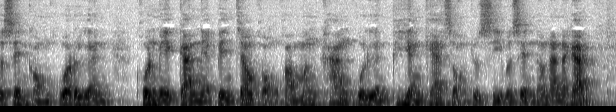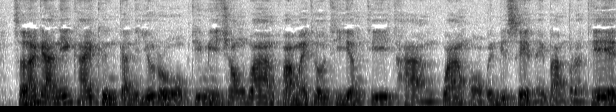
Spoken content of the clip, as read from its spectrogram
60%ของครัวเรือน คนเมกันเนี่ยเป็นเจ้าของความมั่งคั่งครัวเรือนเพียงแค่ 2.4%เท่านั้นนะครับสถานการณ์นี้คล้ายคลึงกันในยุโรปที่มีช่องว่างความไม่เท่าเทียมที่ทางกว้างออกเป็นพิเศษในบางประเทศ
